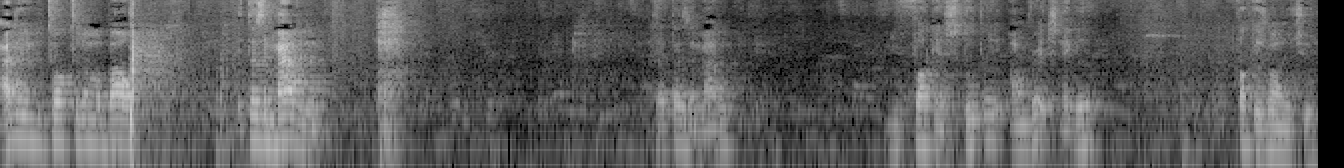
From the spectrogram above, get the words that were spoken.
I didn't even talk to them about it. doesn't matter to me. That doesn't matter. You fucking stupid. I'm rich, nigga. Fuck is wrong with you?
